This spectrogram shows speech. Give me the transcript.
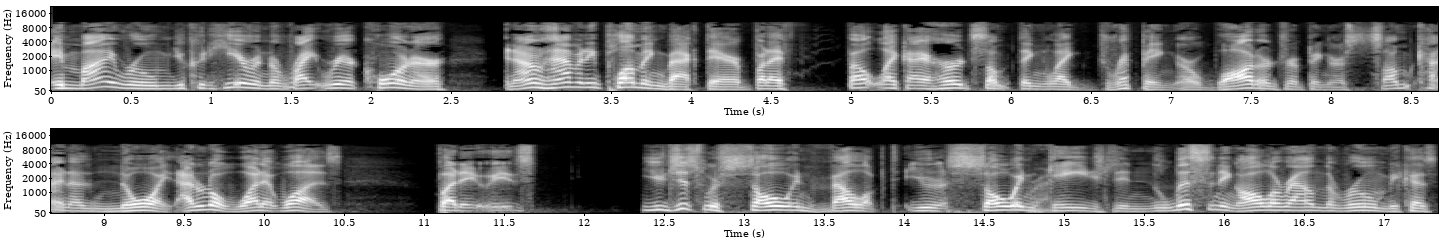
in my room, you could hear in the right rear corner, and I don't have any plumbing back there, but I felt like I heard something like dripping or water dripping or some kind of noise. I don't know what it was, but it was. You just were so enveloped. You were so engaged in listening all around the room because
